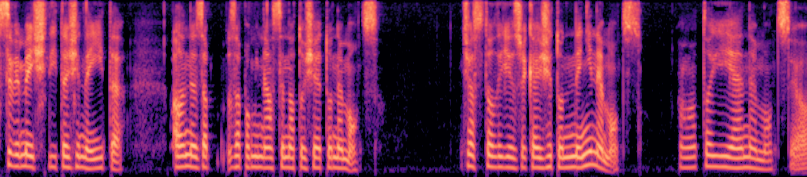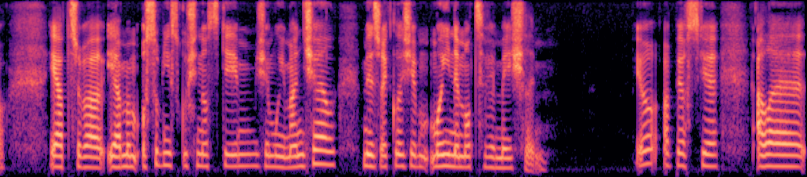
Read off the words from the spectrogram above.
si vymýšlíte, že nejíte, ale nezapomíná se na to, že je to nemoc. Často lidi říkají, že to není nemoc. Ano, to je nemoc, jo. Já třeba, já mám osobní zkušenost s tím, že můj manžel mi řekl, že moji nemoci vymýšlím. Jo, a prostě, ale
